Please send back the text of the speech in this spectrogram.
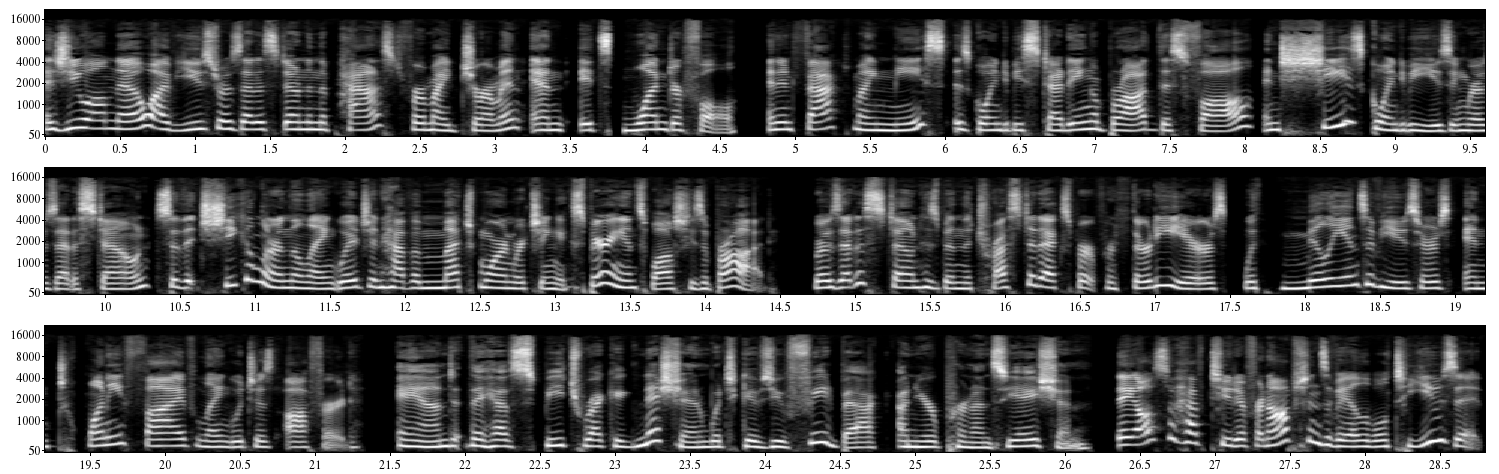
As you all know, I've used Rosetta Stone in the past for my German, and it's wonderful. And in fact, my niece is going to be studying abroad this fall, and she's going to be using Rosetta Stone so that she can learn the language and have a much more enriching experience while she's abroad. Rosetta Stone has been the trusted expert for 30 years with millions of users and 25 languages offered. And they have speech recognition, which gives you feedback on your pronunciation. They also have two different options available to use it.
